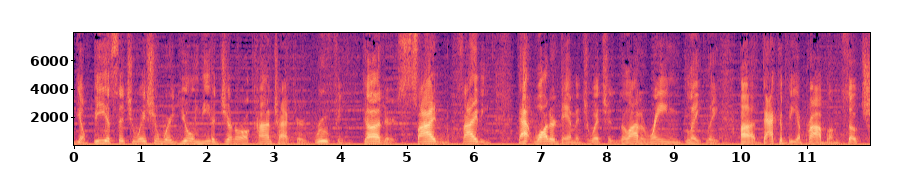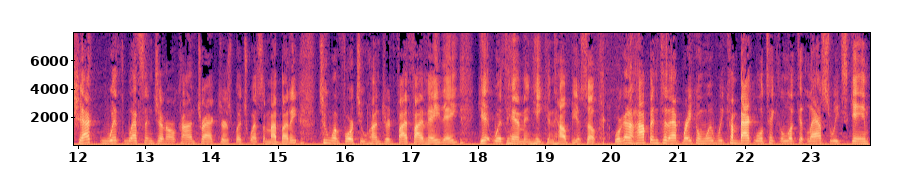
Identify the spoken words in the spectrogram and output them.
you know, be a situation where you'll need a general contractor, roofing, gutters, side siding, that water damage, which is a lot of rain lately, uh, that could be a problem. So check with Wesson General Contractors, Butch Wesson, my buddy, 214-200-5588. Get with him and he can help you. So we're going to hop into that break, and when we come back, we'll take a look at last week's game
